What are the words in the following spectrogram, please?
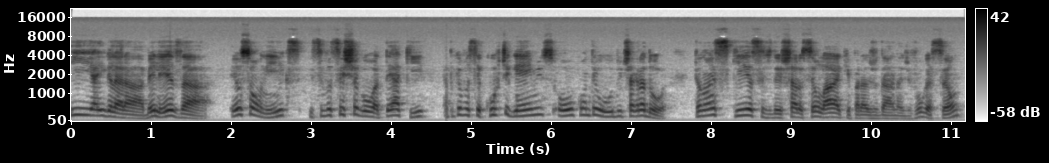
E aí galera, beleza? Eu sou o Nix e se você chegou até aqui é porque você curte games ou o conteúdo te agradou. Então não esqueça de deixar o seu like para ajudar na divulgação,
